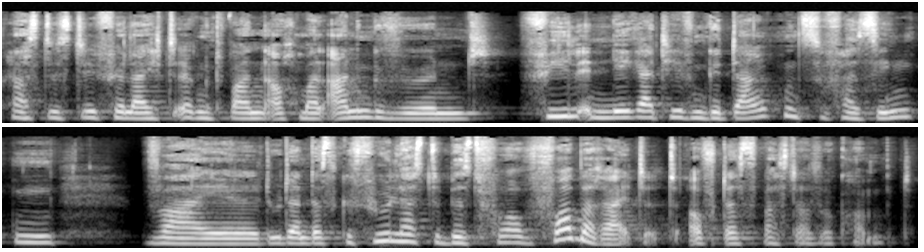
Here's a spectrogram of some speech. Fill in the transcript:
Hast es dir vielleicht irgendwann auch mal angewöhnt, viel in negativen Gedanken zu versinken, weil du dann das Gefühl hast, du bist vor vorbereitet auf das, was da so kommt?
